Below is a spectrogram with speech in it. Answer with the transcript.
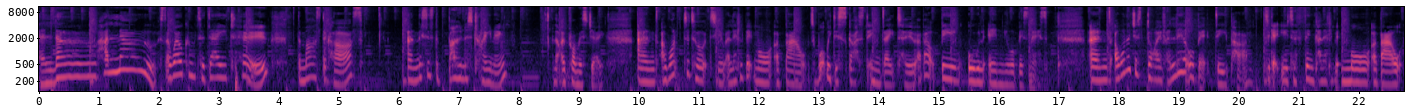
Hello, hello. So, welcome to day two, the masterclass, and this is the bonus training that I promised you. And I want to talk to you a little bit more about what we discussed in day two about being all in your business. And I want to just dive a little bit deeper to get you to think a little bit more about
